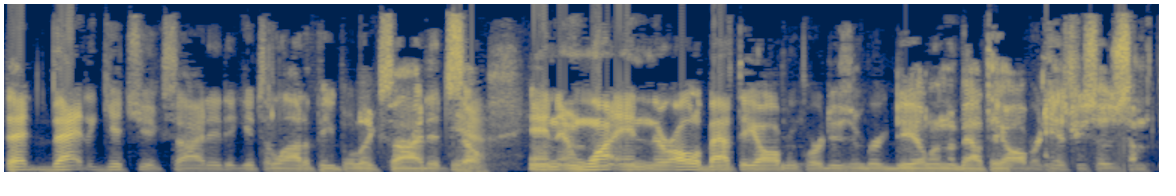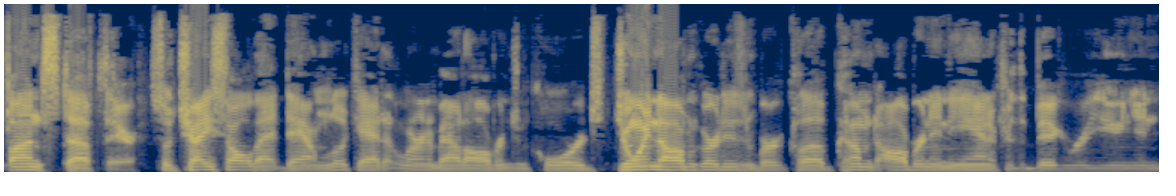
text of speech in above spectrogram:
That that gets you excited. It gets a lot of people excited. So Yeah. and and one and they're all about the Auburn Cord Duesenberg deal and about the Auburn history. So there's some fun stuff there. So chase all that down, look at it, learn about Auburn's and Cords. Join the Auburn Cord Duesenberg Club. Come to Auburn, Indiana for the big reunion.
